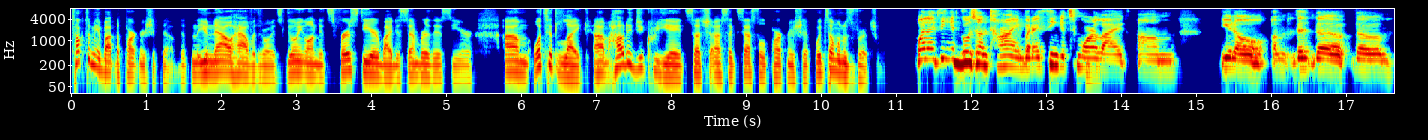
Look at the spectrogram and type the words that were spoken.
talk to me about the partnership though that you now have with Roy. It's going on its first year by December this year. Um, what's it like? Um, how did you create such a successful partnership with someone who's virtual? Well, I think it goes on time, but I think it's more mm-hmm. like, um, you know, um, the the the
